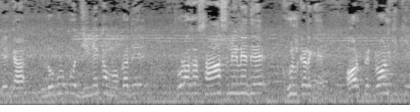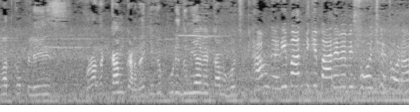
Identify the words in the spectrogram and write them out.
कि लोगों को जीने का मौका दे थोड़ा सा सांस लेने दे खुल करके और पेट्रोल की कीमत को प्लीज़ थोड़ा सा कम कर दे क्योंकि पूरी दुनिया में कम हो चुकी है। हम गरीब आदमी के बारे में भी सोच रहे थोड़ा।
